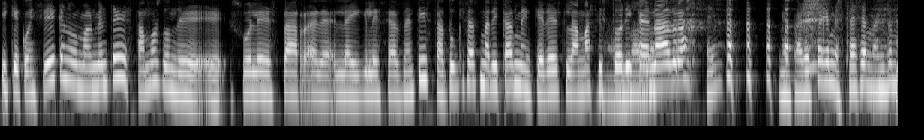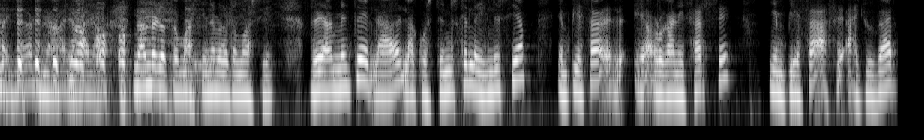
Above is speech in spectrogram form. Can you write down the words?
y que coincide que normalmente estamos donde eh, suele estar la, iglesia adventista. Tú quizás, Mari Carmen, que eres la más histórica en Adra. ¿Eh? Me parece que me estás llamando mayor. No, no, no, me lo tomo así, no me lo tomo así. Realmente la, la cuestión es que la iglesia empieza a organizarse y empieza a, ayudar,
